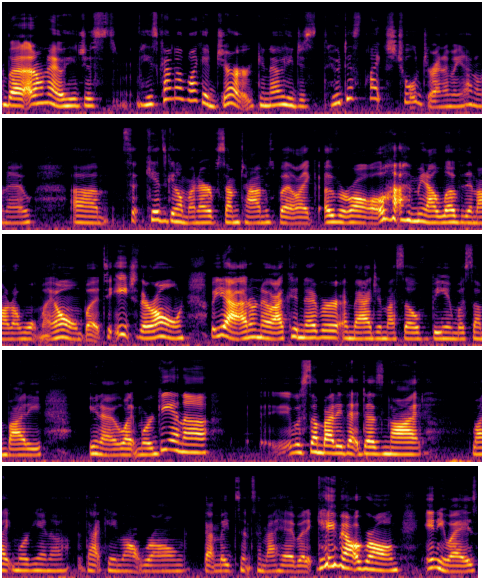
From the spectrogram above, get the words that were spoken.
but I don't know. He just he's kind of like a jerk, you know. He just who dislikes children. I mean, I don't know. Um, so kids get on my nerves sometimes, but like overall, I mean, I love them. I don't want my own, but to each their own. But yeah, I don't know. I could never imagine myself being with somebody, you know, like Morgana. It was somebody that does not like Morgana, that came out wrong. That made sense in my head, but it came out wrong. Anyways,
